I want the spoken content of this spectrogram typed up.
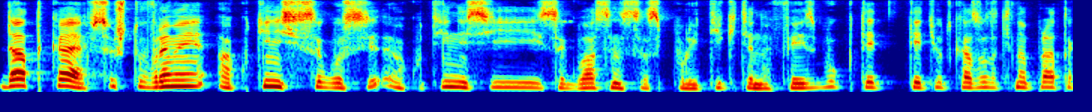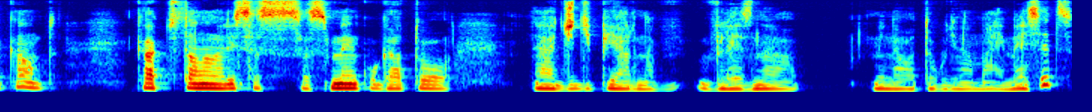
да, така е. В същото време, ако ти не си, съгласи, ако ти не си съгласен с политиките на Facebook, те, те ти отказват да ти направят акаунт. Както стана нали, с, с мен, когато GDPR влезна миналата година май месец.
